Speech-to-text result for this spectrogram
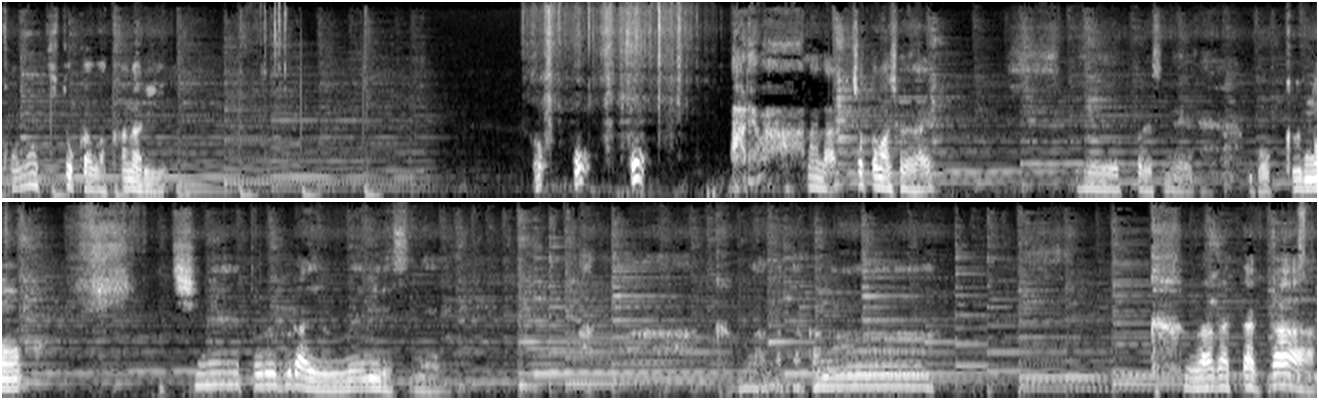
この木とかはかなり、お、お、おあれは、なんだ、ちょっと待ってください。えー、っとですね、僕の1メートルぐらい上にですね、ったかなクワガタか、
